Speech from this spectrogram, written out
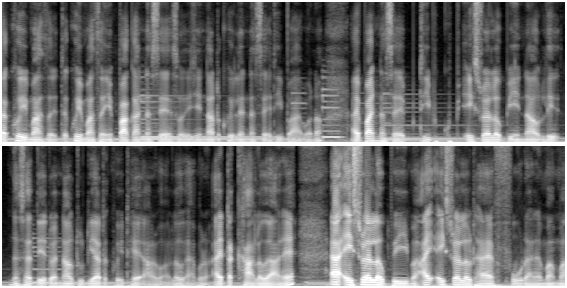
တခွေမှာဆိုတခွေမှာဆိုရင်ပတ်က20ဆိုရင်နောက်တစ်ခွေလည်း20အထိပါပေါ့နော်အဲပတ်20အထိ extra လုပ်ပြီးနောက်21အတွက်နောက်ဒုတိယတစ်ခွေထည့်ရတော့လောက်ရပါတော့အဲတစ်ခါလောက်ရတယ်အဲ extra လုပ်ပြီးမှအဲ extra လုပ်ထားတဲ့ folder ထဲမှာမှ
